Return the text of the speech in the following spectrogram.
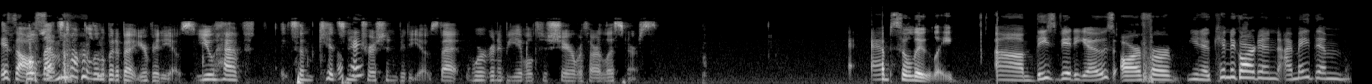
it's awesome. Well, let's talk a little bit about your videos. You have some kids Okay. nutrition videos that we're going to be able to share with our listeners. Absolutely. Um, these videos are for you know kindergarten. I made them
